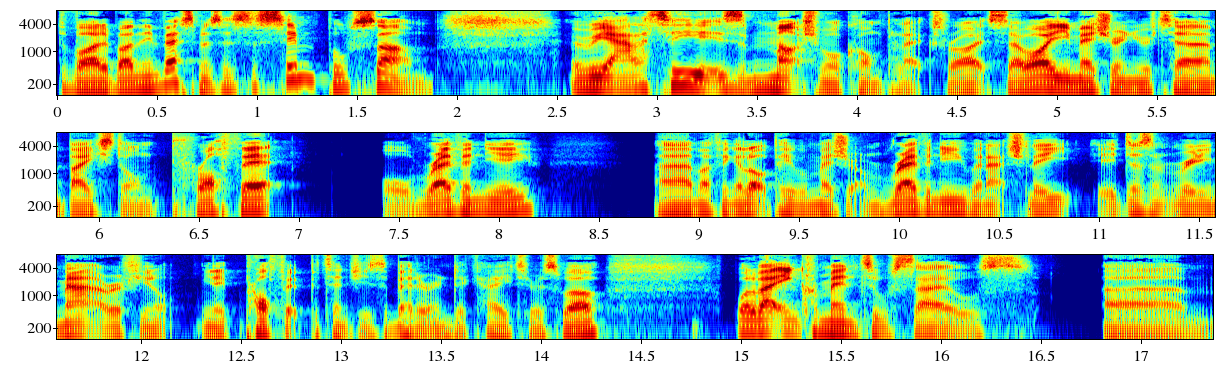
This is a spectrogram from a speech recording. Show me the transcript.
divided by the investment. So, it's a simple sum. Reality, is much more complex, right? So, are you measuring your return based on profit or revenue? Um, I think a lot of people measure it on revenue when actually it doesn't really matter if you're not, you know, profit potentially is a better indicator as well. What about incremental sales um,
